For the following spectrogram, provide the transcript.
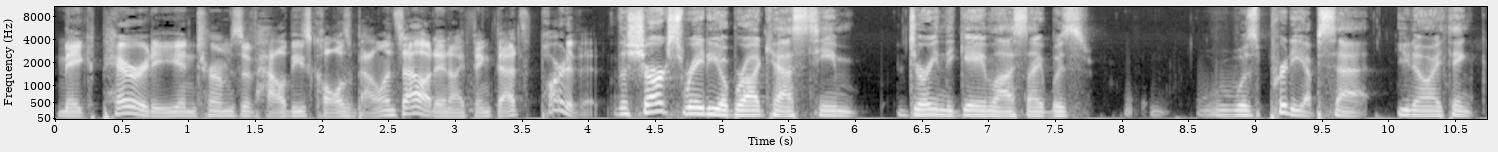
make parity in terms of how these calls balance out. And I think that's part of it. the Sharks radio broadcast team during the game last night was was pretty upset. You know, I think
